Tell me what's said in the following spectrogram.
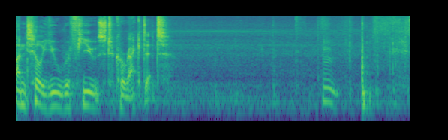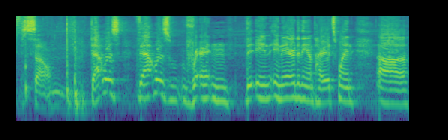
until you refuse to correct it. So that was that was written in in Heir to the Empire. It's when uh,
